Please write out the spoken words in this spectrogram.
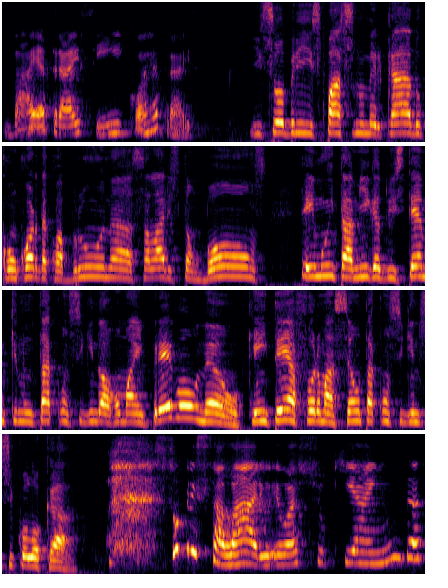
Vai atrás sim e corre atrás. E sobre espaço no mercado, concorda com a Bruna? Salários tão bons? Tem muita amiga do STEM que não está conseguindo arrumar emprego ou não? Quem tem a formação está conseguindo se colocar? Sobre salário, eu acho que ainda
